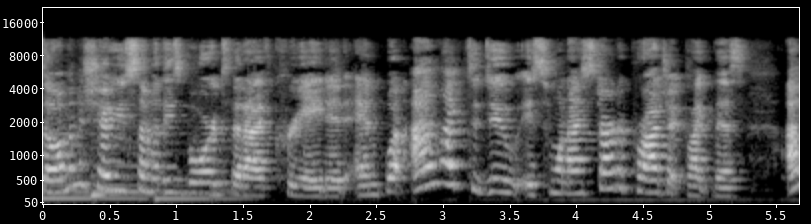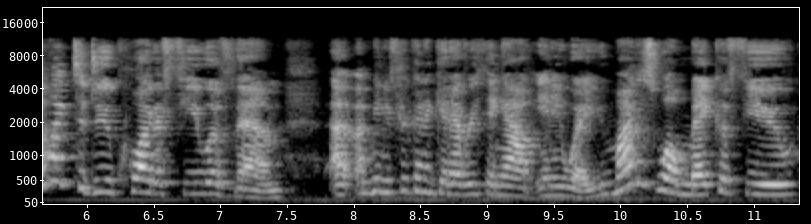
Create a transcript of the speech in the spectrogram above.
So I'm going to show you some of these boards that I've created and what I like to do is when I start a project like this, I like to do quite a few of them. Uh, I mean, if you're going to get everything out anyway, you might as well make a few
